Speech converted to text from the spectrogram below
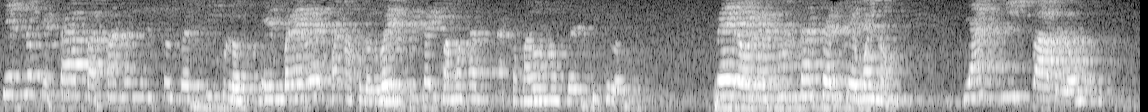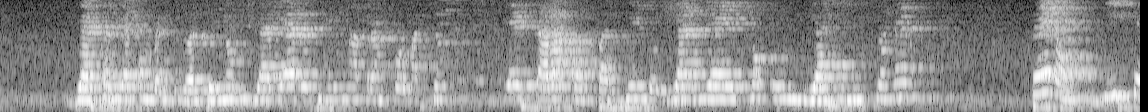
¿Qué es lo que está pasando en estos versículos? En breve, bueno, se los voy a explicar y vamos a, a tomar unos versículos. Pero resulta ser que, bueno, ya aquí Pablo ya se había convertido al Señor, ya había recibido una transformación, ya estaba compartiendo, ya había hecho un viaje misionero. Pero dice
